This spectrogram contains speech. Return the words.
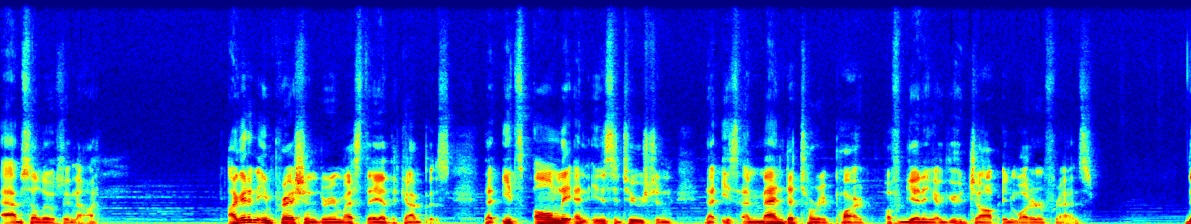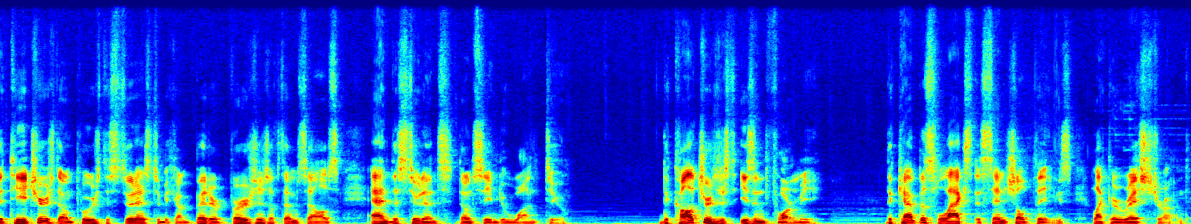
Absolutely not. I got an impression during my stay at the campus that it's only an institution that is a mandatory part of getting a good job in modern France. The teachers don't push the students to become better versions of themselves, and the students don't seem to want to. The culture just isn't for me. The campus lacks essential things like a restaurant,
